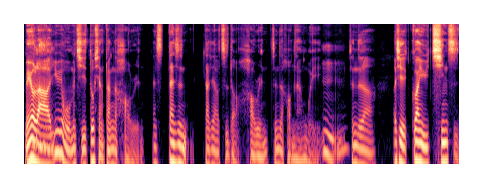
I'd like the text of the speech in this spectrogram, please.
没有啦，嗯因为我们其实都想当个好人，但是但是大家要知道，好人真的好难为，嗯，真的啊。而且关于亲子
